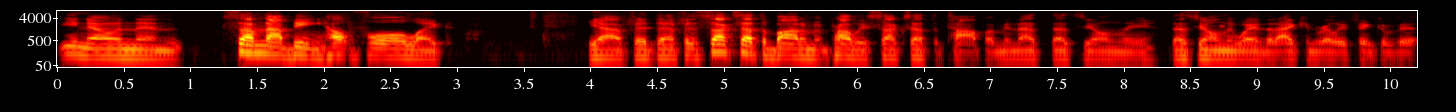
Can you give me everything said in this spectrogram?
you know, and then some not being helpful, like. Yeah, if it if it sucks at the bottom, it probably sucks at the top. I mean that that's the only that's the only way that I can really think of it.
